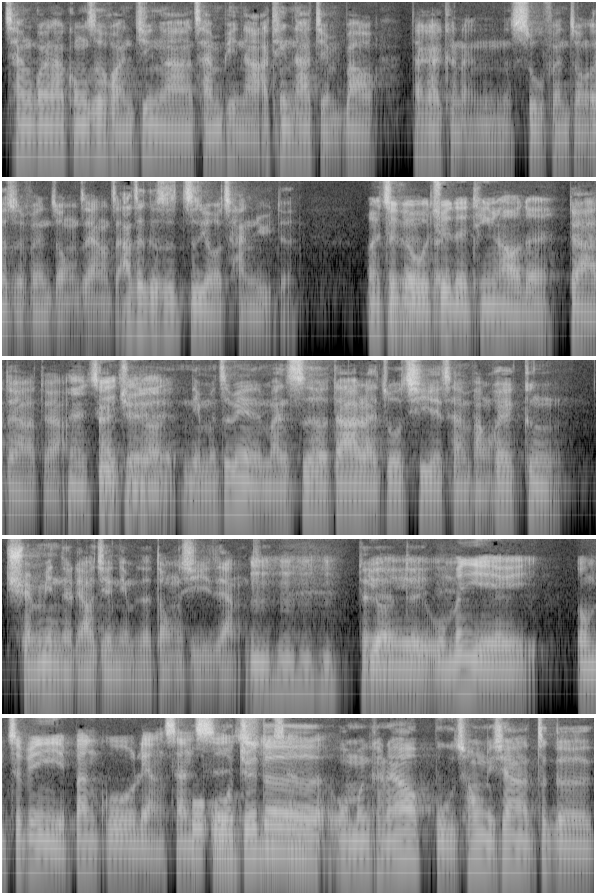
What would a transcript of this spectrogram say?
参观他公司环境啊、产品啊，听他简报，大概可能十五分钟、二十分钟这样子啊，这个是自由参与的。呃，这个我觉得挺好的。对啊，对啊，对啊。嗯，这个觉得你们这边也蛮适合大家来做企业参访，会更全面的了解你们的东西，这样子。嗯哼哼哼。对对对，有，我们也我们这边也办过两三次。我我觉得我们可能要补充一下这个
